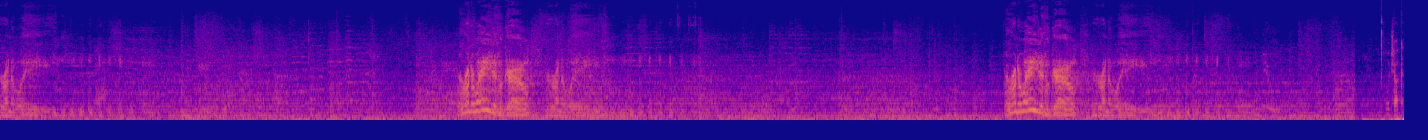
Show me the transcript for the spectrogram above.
Run away. Run away, little girl. Run away, little girl. Run away. Oh, Chuck.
